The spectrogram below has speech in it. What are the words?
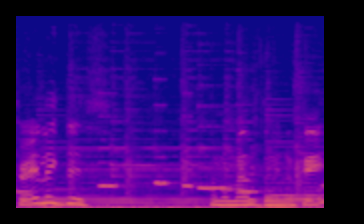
Try it like this. How mama's doing, okay?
